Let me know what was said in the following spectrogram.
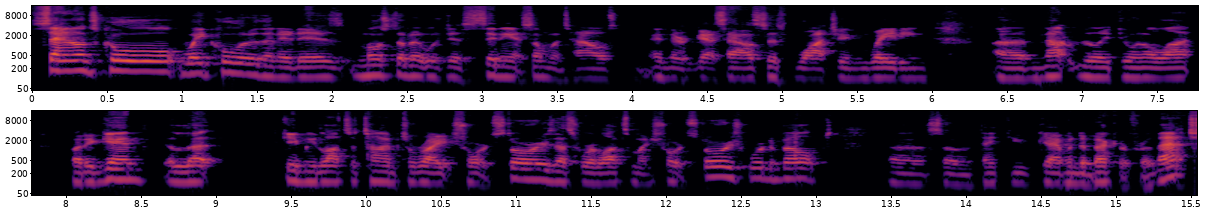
Sounds cool, way cooler than it is. Most of it was just sitting at someone's house in their guest house, just watching, waiting, uh, not really doing a lot. But again, it let gave me lots of time to write short stories. That's where lots of my short stories were developed. Uh, so thank you, Gavin de Becker, for that.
